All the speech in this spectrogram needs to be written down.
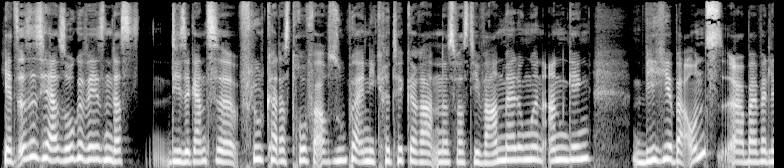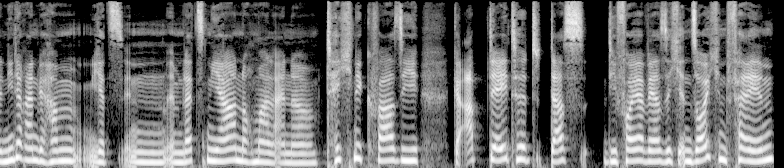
Jetzt ist es ja so gewesen, dass diese ganze Flutkatastrophe auch super in die Kritik geraten ist, was die Warnmeldungen anging. Wir hier bei uns, äh, bei Welle Niederrhein, wir haben jetzt in, im letzten Jahr nochmal eine Technik quasi geupdatet, dass die Feuerwehr sich in solchen Fällen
